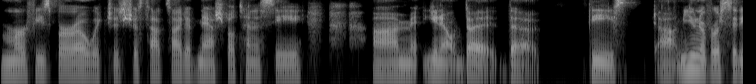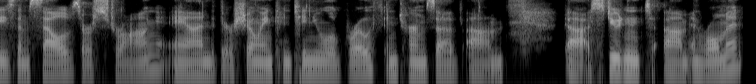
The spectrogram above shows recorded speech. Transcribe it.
Murfreesboro, which is just outside of Nashville, Tennessee. Um, you know, the, the, the um, universities themselves are strong and they're showing continual growth in terms of um, uh, student um, enrollment.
